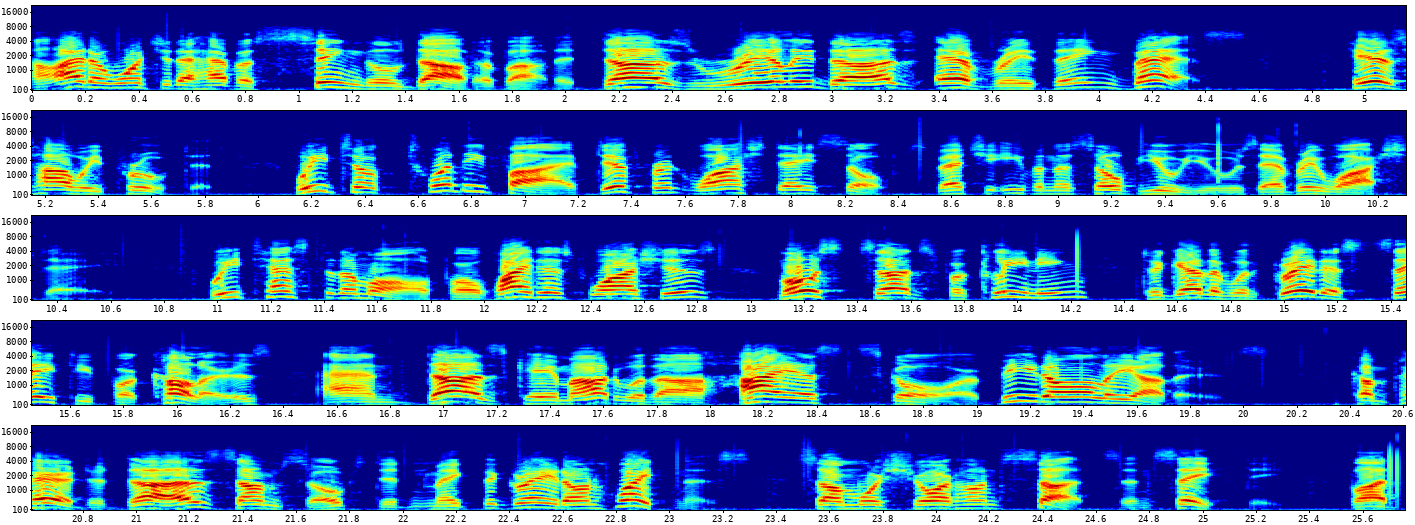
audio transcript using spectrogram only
Now, I don't want you to have a single doubt about it. DUZ really does everything best. Here's how we proved it. We took 25 different wash day soaps, bet you even the soap you use every wash day. We tested them all for whitest washes, most suds for cleaning, together with greatest safety for colors, and DUZ came out with a highest score, beat all the others. Compared to DUZ, some soaps didn't make the grade on whiteness. Some were short on suds and safety. But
